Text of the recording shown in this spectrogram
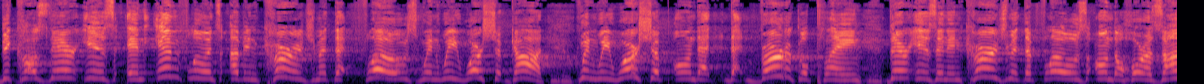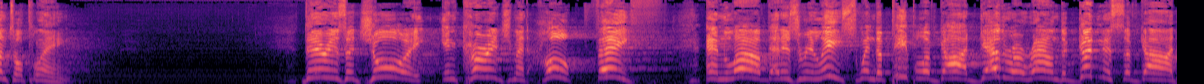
because there is an influence of encouragement that flows when we worship God. When we worship on that, that vertical plane, there is an encouragement that flows on the horizontal plane. There is a joy, encouragement, hope, faith, and love that is released when the people of God gather around the goodness of God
